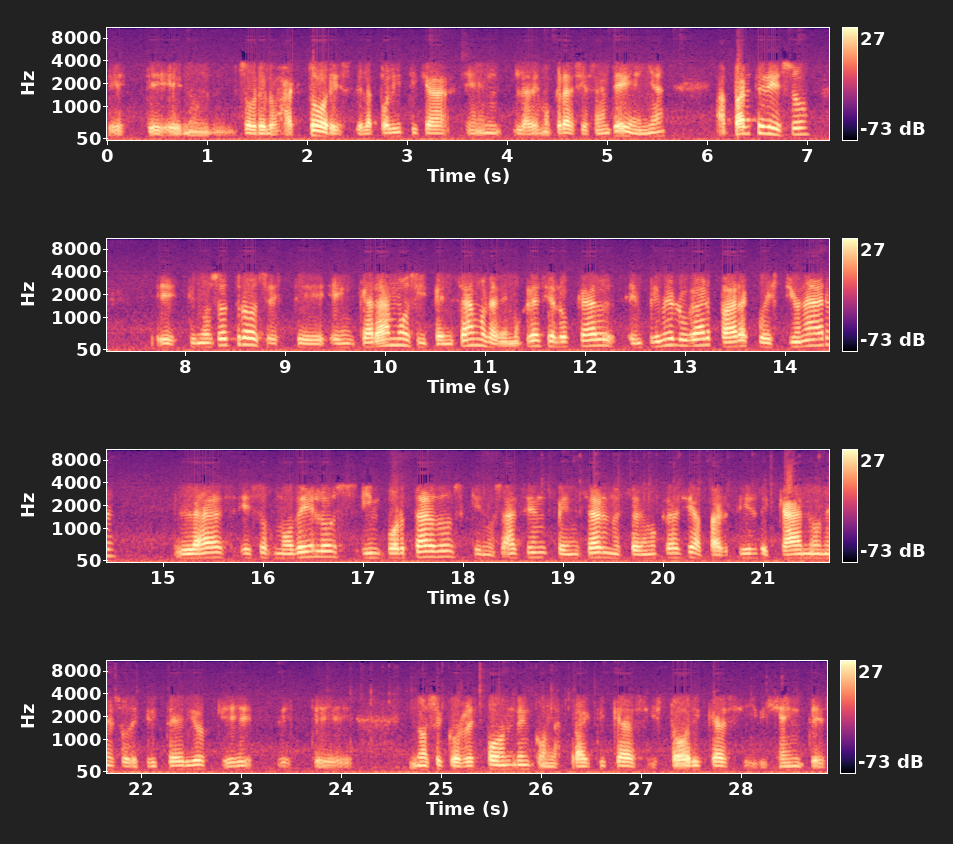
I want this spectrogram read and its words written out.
este, sobre los actores de la política en la democracia santiagueña. Aparte de eso, este, nosotros este, encaramos y pensamos la democracia local en primer lugar para cuestionar las, esos modelos importados que nos hacen pensar nuestra democracia a partir de cánones o de criterios que este, no se corresponden con las prácticas históricas y vigentes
